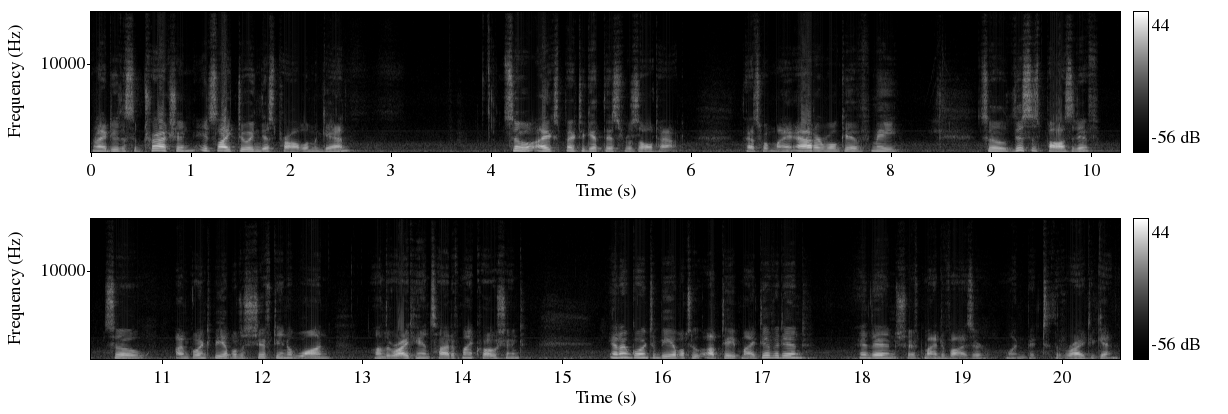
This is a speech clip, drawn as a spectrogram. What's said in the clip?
When I do the subtraction, it's like doing this problem again. So I expect to get this result out. That's what my adder will give me. So this is positive. So I'm going to be able to shift in a 1 on the right-hand side of my quotient. And I'm going to be able to update my dividend and then shift my divisor one bit to the right again.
